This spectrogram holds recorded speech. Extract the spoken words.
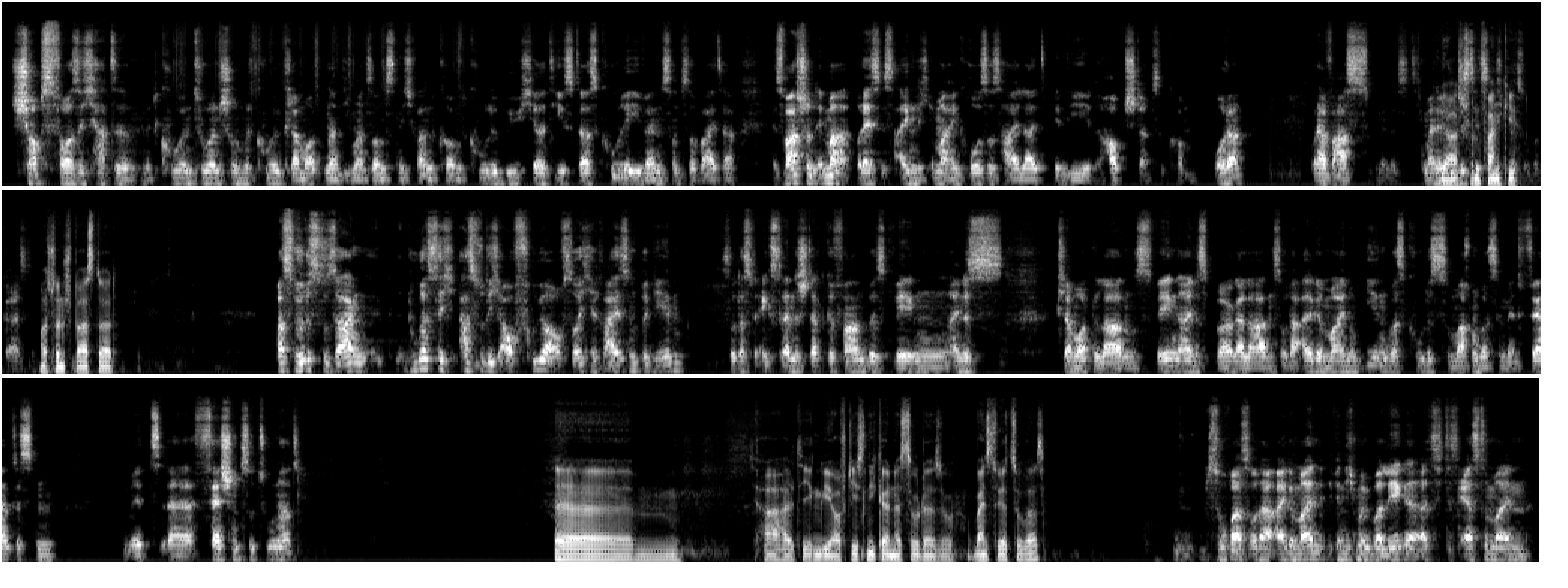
Shops vor sich hatte mit coolen Turnschuhen, mit coolen Klamotten, an die man sonst nicht rankommt, coole Bücher, dies, das, coole Events und so weiter. Es war schon immer, oder es ist eigentlich immer ein großes Highlight, in die Hauptstadt zu kommen, oder? Oder war es zumindest? Ich meine, ja, schon funky. So Macht schon Spaß dort. Was würdest du sagen? Du hast dich, hast du dich auch früher auf solche Reisen begeben, so dass du extra in eine Stadt gefahren bist wegen eines Klamottenladens, wegen eines Burgerladens oder allgemein, um irgendwas Cooles zu machen, was im entferntesten mit äh, Fashion zu tun hat? Ähm, ja, halt irgendwie auf die Sneakerness oder so. Meinst du jetzt sowas? Sowas oder allgemein, wenn ich mal überlege, als ich das erste Mal in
